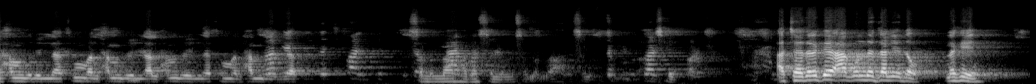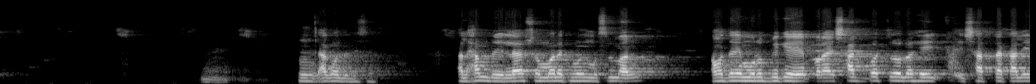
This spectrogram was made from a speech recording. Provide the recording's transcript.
আলহামদুলিল্লাহ থুম্মা আলহামদুলিল্লাহ আলহামদুলিল্লাহ থুম্মা আলহামদুলিল্লাহ। সাল্লাল্লাহু আলাইহি ওয়াসাল্লাম, সাল্লাল্লাহু আচ্ছা এদেরকে আগুন দিয়ে জ্বালিয়ে দাও, নাকি? হম, আগুন দিয়ে দিছে। আলহামদুলিল্লাহ, সম্মানিত মুসলমান, আমাদের এই মুরব্বীকে প্রায় ষাট বছর হলো এই সাতটা কালে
